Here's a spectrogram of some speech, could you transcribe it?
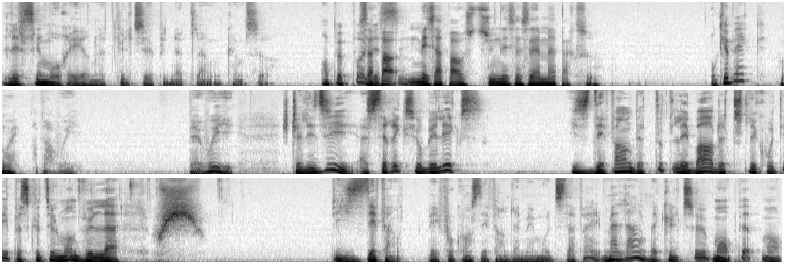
laisser mourir notre culture puis notre langue comme ça. On peut pas Ça laisser... mais ça passe-tu nécessairement par ça? Au Québec? Oui. Ah ben oui. Ben oui. Je te l'ai dit, Astérix et Obélix, ils se défendent de toutes les barres, de tous les côtés, parce que tout le monde veut la... Puis ils se défendent. Ben, il faut qu'on se défende de la même maudite affaire. Ma langue, ma culture, mon peuple, mon,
